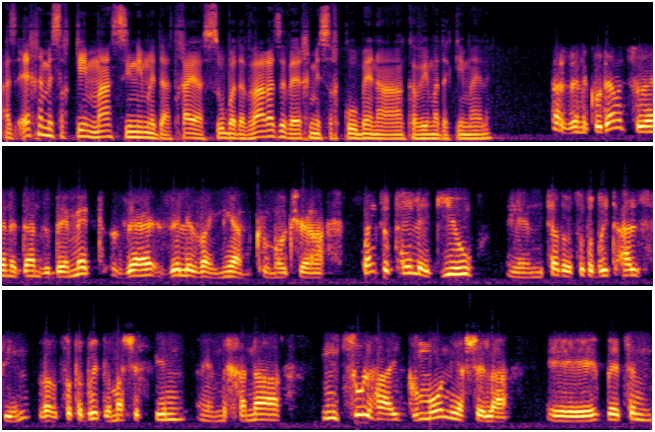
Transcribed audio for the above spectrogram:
אז איך הם משחקים, מה הסינים לדעתך יעשו בדבר הזה ואיך הם ישחקו בין הקווים הדקים האלה? אז זו נקודה מצוינת, דן, ובאמת זה, זה לב העניין. כלומר, כשהסנקציות האלה הגיעו אה, מצד ארה"ב על סין, וארה"ב במה שסין אה, מכנה ניצול ההגמוניה שלה אה, בעצם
